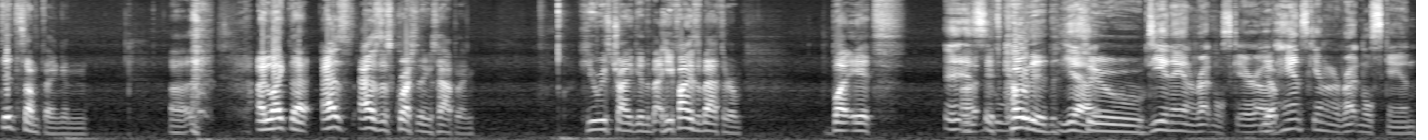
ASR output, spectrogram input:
did something." And uh, I like that as as this questioning is happening, Hughie's trying to get in the bath. He finds the bathroom, but it's uh, It's, it's coded yeah. to DNA and a retinal scan, a Yep. hand scan and a retinal scan.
